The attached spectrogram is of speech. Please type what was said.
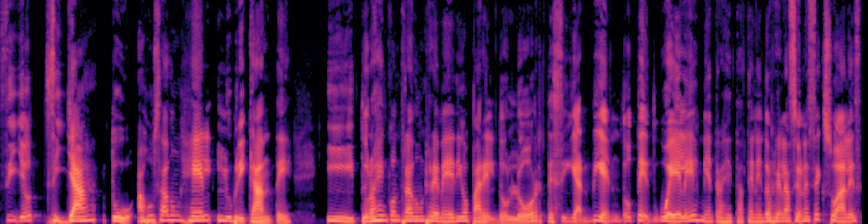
si, yo, si ya tú has usado un gel lubricante y tú no has encontrado un remedio para el dolor, te sigue ardiendo, te duele mientras estás teniendo relaciones sexuales,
